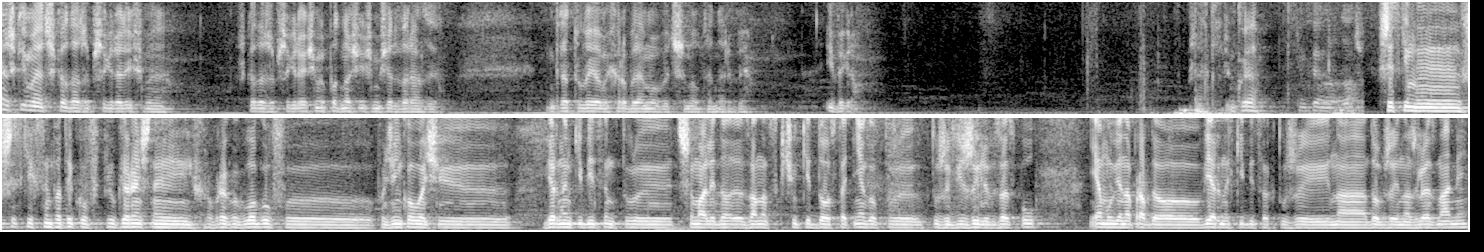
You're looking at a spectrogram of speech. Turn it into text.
Ciężki mecz, szkoda, że przegraliśmy. Szkoda, że przegraliśmy, podnosiliśmy się dwa razy. Gratulujemy Chrobremu, wytrzymał te nerwy i wygrał. Dziękuję. Dziękuję bardzo. Wszystkim, e, wszystkich sympatyków piłki ręcznej Chrobrego Glogów e, podziękować e, wiernym kibicom, którzy trzymali za nas kciuki do ostatniego, którzy, którzy wierzyli w zespół. Ja mówię naprawdę o wiernych kibicach, którzy na dobrze i na źle z nami.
